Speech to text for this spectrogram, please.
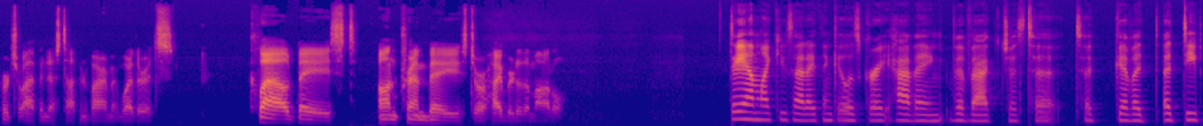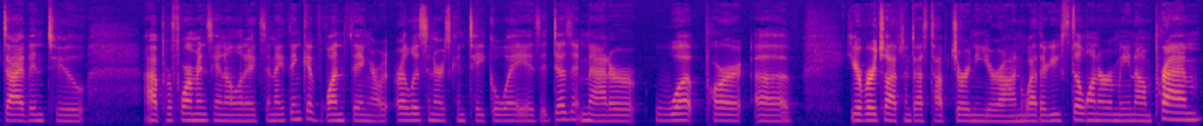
virtual app and desktop environment, whether it's cloud based, on prem based, or hybrid of the model. Dan, like you said, I think it was great having Vivek just to to give a, a deep dive into uh, performance analytics. And I think if one thing our, our listeners can take away is it doesn't matter what part of your virtual apps and desktop journey you're on, whether you still want to remain on prem,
